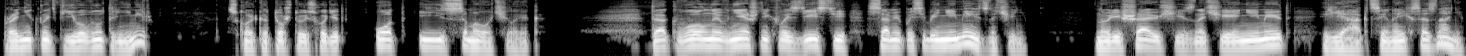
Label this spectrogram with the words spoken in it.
проникнуть в его внутренний мир, сколько то, что исходит от и из самого человека. Так волны внешних воздействий сами по себе не имеют значения, но решающее значение имеют реакции на их сознание.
